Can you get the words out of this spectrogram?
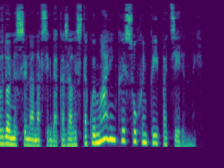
в доме сына она всегда казалась такой маленькой, сухонькой и потерянной.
